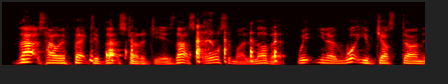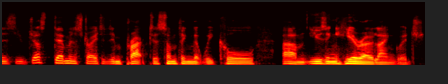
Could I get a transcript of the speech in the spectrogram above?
That's how effective that strategy is. That's awesome. I love it. We, you know, what you've just done is you've just demonstrated in practice something that we call um, using hero language.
